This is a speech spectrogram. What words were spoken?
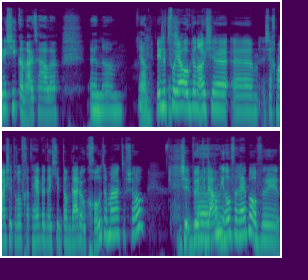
energie kan uithalen. En ehm, ja. Is het Dus- voor jou ook dan als je, ehm, zeg maar, als je het erover gaat hebben, dat je het dan daardoor ook groter maakt of zo? Wil je het er daarom niet Ehm. over hebben? Of wil je,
